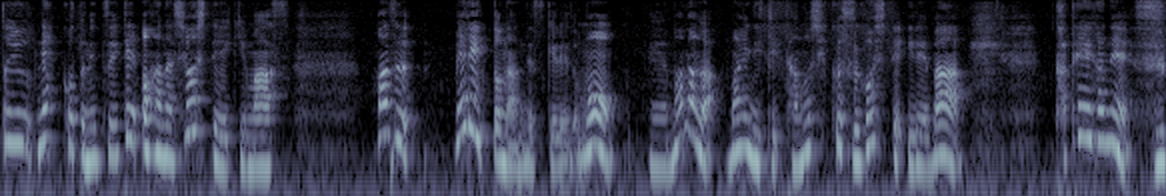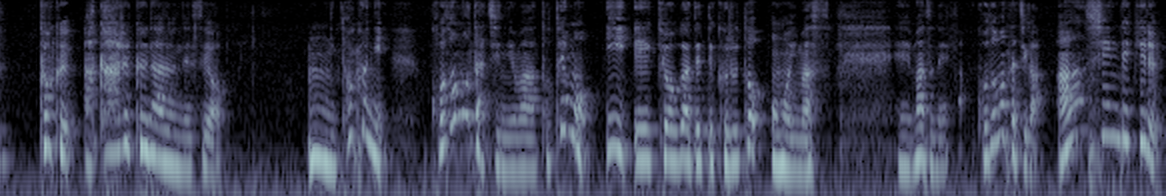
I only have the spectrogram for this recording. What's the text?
というねことについてお話をしていきますまずメリットなんですけれどもえ、ママが毎日楽しく過ごしていれば家庭がねすっごく明るくなるんですよ。うん、特に子供たちにはとてもいい影響が出てくると思います。えー、まずね子供たちが安心できる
